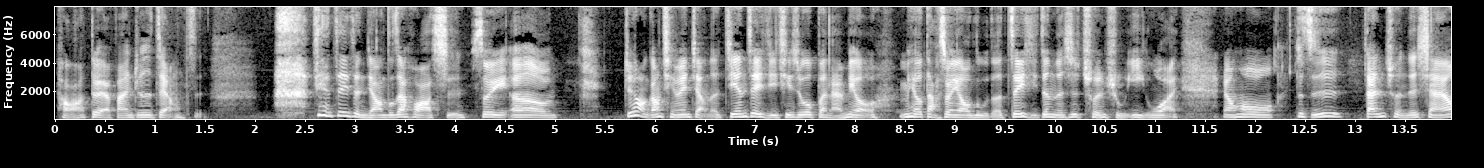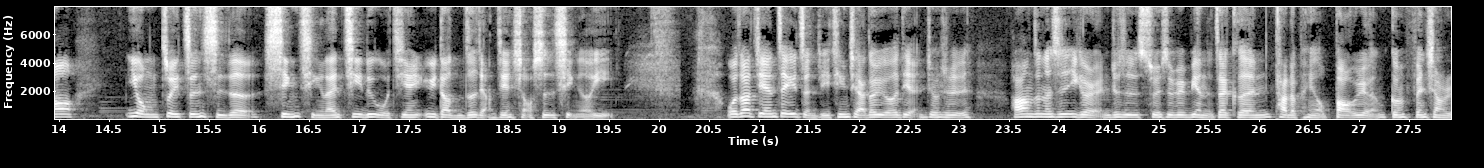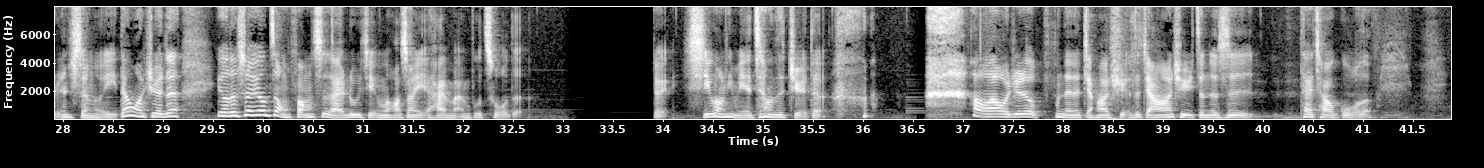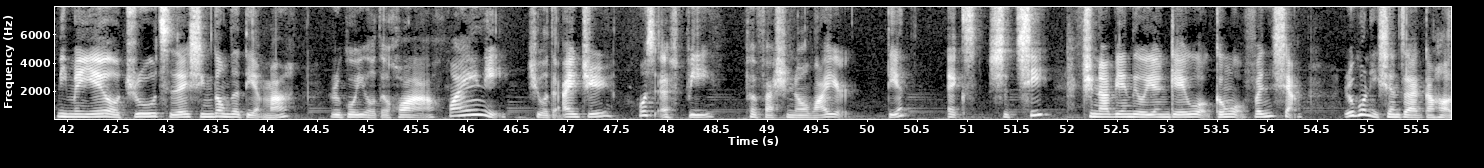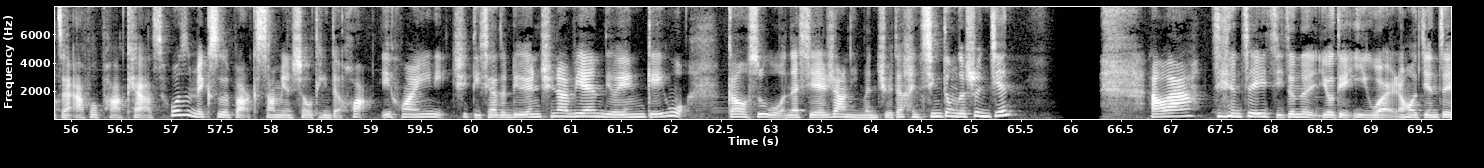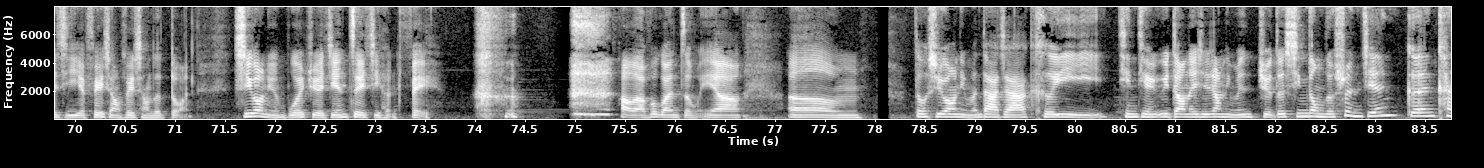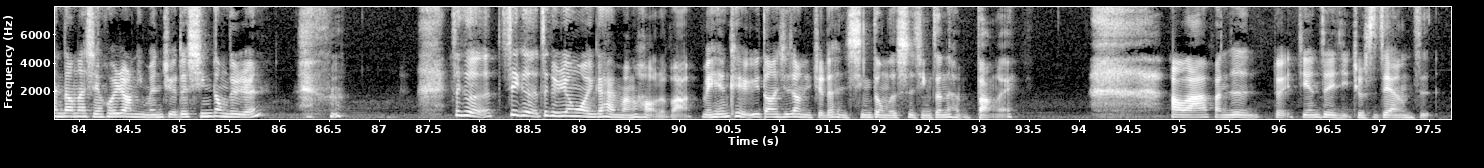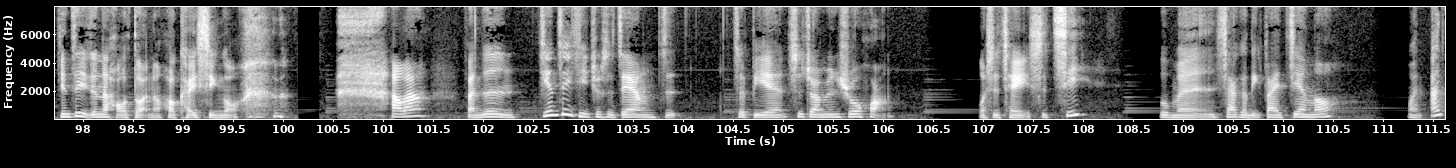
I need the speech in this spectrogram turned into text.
好啊，对啊，反正就是这样子。今天这一整讲都在花痴，所以呃，就像我刚前面讲的，今天这一集其实我本来没有没有打算要录的，这一集真的是纯属意外，然后就只是单纯的想要用最真实的心情来记录我今天遇到的这两件小事情而已。我知道今天这一整集听起来都有点，就是好像真的是一个人，就是随随便便的在跟他的朋友抱怨、跟分享人生而已。但我觉得有的时候用这种方式来录节目，好像也还蛮不错的。对，希望你们也这样子觉得。好啊，我觉得我不能再讲下去，这讲下去真的是太超过了。你们也有诸如此类心动的点吗？如果有的话，欢迎你去我的 IG 或是 FB Professional Liar 点。X 十七，去那边留言给我，跟我分享。如果你现在刚好在 Apple Podcast 或是 Mixer Box 上面收听的话，也欢迎你去底下的留言区那边留言给我，告诉我那些让你们觉得很心动的瞬间。好啦，今天这一集真的有点意外，然后今天这一集也非常非常的短，希望你们不会觉得今天这一集很废。好啦，不管怎么样，嗯。都希望你们大家可以天天遇到那些让你们觉得心动的瞬间，跟看到那些会让你们觉得心动的人。这个这个这个愿望应该还蛮好的吧？每天可以遇到一些让你觉得很心动的事情，真的很棒哎。好啦，反正对，今天这一集就是这样子。今天这集真的好短哦，好开心哦。好啦，反正今天这一集就是这样子。这边是专门说谎。我是陈宇十七我们下个礼拜见喽晚安。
